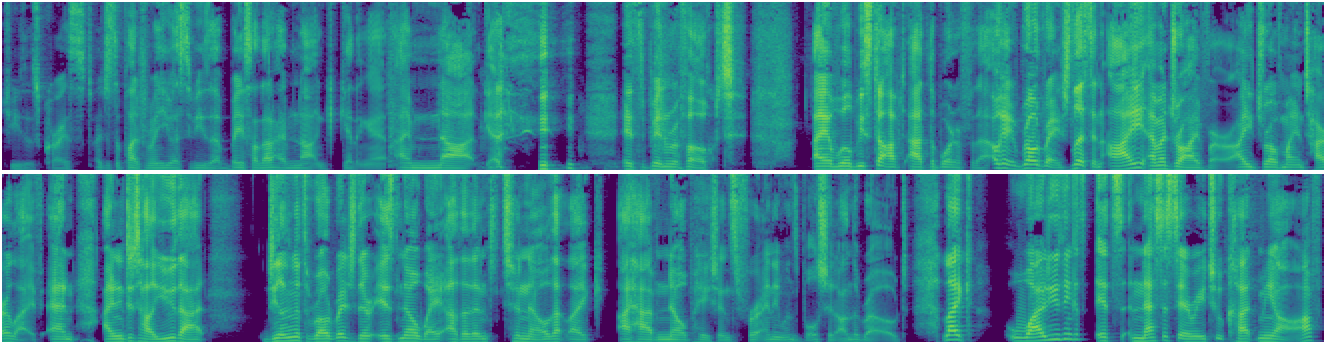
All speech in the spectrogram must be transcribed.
Jesus Christ. I just applied for my US visa. Based on that, I'm not getting it. I'm not getting It. It's been revoked. I will be stopped at the border for that. Okay, road rage. Listen, I am a driver. I drove my entire life. And I need to tell you that dealing with road rage, there is no way other than to know that, like, I have no patience for anyone's bullshit on the road. Like, why do you think it's, it's necessary to cut me off?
